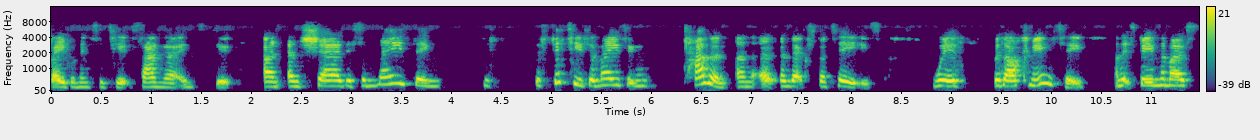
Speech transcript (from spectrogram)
Babraham Institute, Sanger Institute, and, and share this amazing, the, the city's amazing talent and, and expertise with with our community. And it's been the most,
